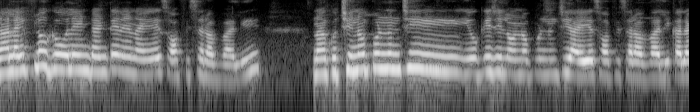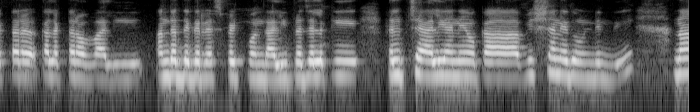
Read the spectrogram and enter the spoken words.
నా లైఫ్లో గోల్ ఏంటంటే నేను ఐఏఎస్ ఆఫీసర్ అవ్వాలి. నాకు చిన్నప్పటి నుంచి యూకేజీలో ఉన్నప్పటి నుంచి ఐఏఎస్ ఆఫీసర్ అవ్వాలి కలెక్టర్ కలెక్టర్ అవ్వాలి అందరి దగ్గర రెస్పెక్ట్ పొందాలి ప్రజలకి హెల్ప్ చేయాలి అనే ఒక విష్ అనేది ఉండింది. నా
